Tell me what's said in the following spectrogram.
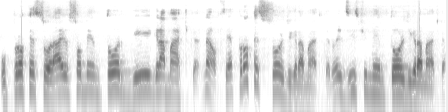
o professor, ah, eu sou mentor de gramática. Não, você é professor de gramática, não existe mentor de gramática,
